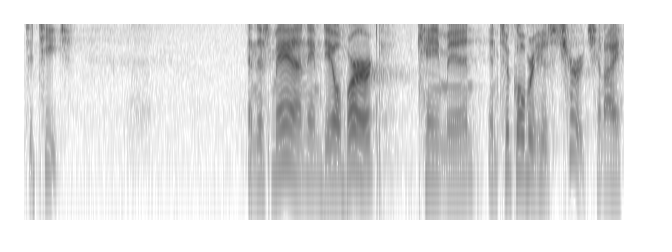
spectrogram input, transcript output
to teach. And this man named Dale Burke came in and took over his church. And I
